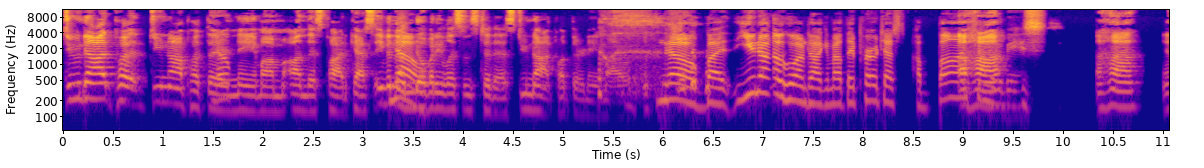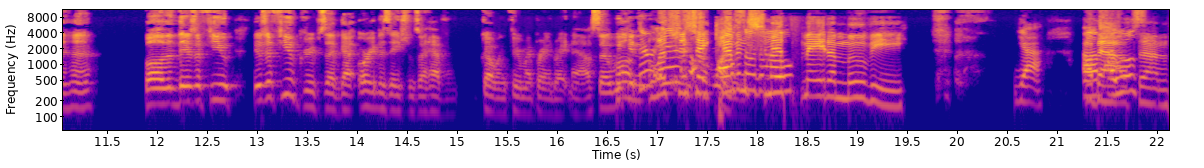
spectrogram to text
Do not put. Do not put their Nope. name on on this podcast, even though nobody listens to this. Do not put their name out. no, but you know who I'm talking about. They protest a bunch Uh-huh. of movies. Uh huh. Uh huh. Well, there's a few. There's a few groups I've got organizations I have going through my brain right now. So we Well, can. Let's just say also, Kevin though- Smith made a movie Yeah. Um, about will them.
